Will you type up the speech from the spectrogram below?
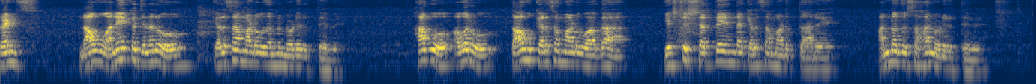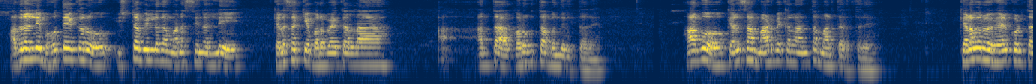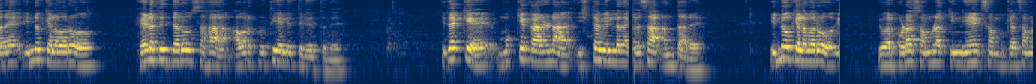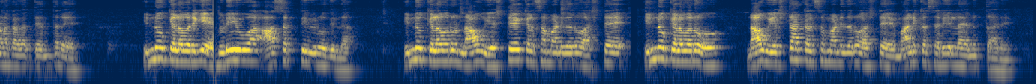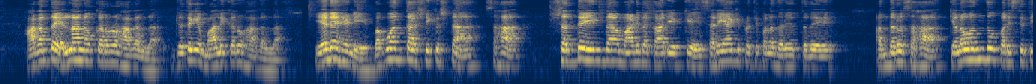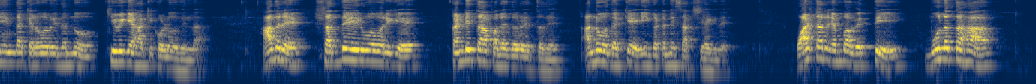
Friends ನಾವು ಅನೇಕ ಜನರು ಕೆಲಸ ಮಾಡುವುದನ್ನು ನೋಡಿರುತ್ತೇವೆ. ಹಾಗೂ ಅವರು ತಾವು ಕೆಲಸ ಮಾಡುವಾಗ ಎಷ್ಟು ಶ್ರದ್ಧೆಯಿಂದ ಕೆಲಸ ಮಾಡುತ್ತಾರೆ ಅನ್ನೋದು ಸಹ ನೋಡಿರುತ್ತೇವೆ. ಅದರಲ್ಲಿ ಬಹುತೇಕರು ಇಷ್ಟವಿಲ್ಲದ ಮನಸ್ಸಿನಲ್ಲಿ ಕೆಲಸಕ್ಕೆ ಬರಬೇಕಲ್ಲ ಅಂತ ಕೊರಗುತ್ತಾ ಬಂದಿರುತ್ತಾರೆ. ಹಾಗೂ ಕೆಲಸ ಮಾಡಬೇಕಲ್ಲ ಅಂತ ಮಾಡ್ತಾ ಇರ್ತಾರೆ. ಕೆಲವರು ಹೇಳ್ಕೊಳ್ತಾರೆ, ಇನ್ನು ಕೆಲವರು ಹೇಳದಿದ್ದರೂ ಸಹ ಅವರ ಕೃತಿಯಲ್ಲಿ ತಿಳಿಯುತ್ತದೆ. ಇದಕ್ಕೆ ಮುಖ್ಯ ಕಾರಣ ಇಷ್ಟವಿಲ್ಲದ ಕೆಲಸ ಅಂತಾರೆ. ಇನ್ನೂ ಕೆಲವರು ಇವರು ಕೊಡೋ ಸಂಬಳಕ್ಕೆ ಹೇಗೆ ಸಂ, ಕೆಲಸ ಮಾಡೋಕ್ಕಾಗತ್ತೆ ಅಂತಾರೆ. ಇನ್ನೂ ಕೆಲವರಿಗೆ ದುಡಿಯುವ ಆಸಕ್ತಿವಿರುವುದಿಲ್ಲ ಇನ್ನು ಕೆಲವರು ನಾವು ಎಷ್ಟೇ ಕೆಲಸ ಮಾಡಿದರೂ ಅಷ್ಟೇ, ಇನ್ನು ಕೆಲವರು ನಾವು ಎಷ್ಟಾ ಕೆಲಸ ಮಾಡಿದರೂ ಅಷ್ಟೇ ಮಾಲೀಕ ಸರಿಯಿಲ್ಲ ಎನ್ನುತ್ತಾರೆ. ಹಾಗಂತ ಎಲ್ಲ ನೌಕರರು ಹಾಗಲ್ಲ, ಜೊತೆಗೆ ಮಾಲೀಕರು ಹಾಗಲ್ಲ. ಏನೇ ಹೇಳಿ, ಭಗವಂತ ಶ್ರೀಕೃಷ್ಣ ಸಹ ಶ್ರದ್ಧೆಯಿಂದ ಮಾಡಿದ ಕಾರ್ಯಕ್ಕೆ ಸರಿಯಾಗಿ ಪ್ರತಿಫಲ ದೊರೆಯುತ್ತದೆ ಅಂದರೂ ಸಹ ಕೆಲವೊಂದು ಪರಿಸ್ಥಿತಿಯಿಂದ ಕೆಲವರು ಇದನ್ನು ಕಿವಿಗೆ ಹಾಕಿಕೊಳ್ಳುವುದಿಲ್ಲ. ಆದರೆ ಶ್ರದ್ಧೆ ಇರುವವರಿಗೆ ಖಂಡಿತ ಫಲ ದೊರೆಯುತ್ತದೆ ಅನ್ನುವುದಕ್ಕೆ ಈ ಘಟನೆ ಸಾಕ್ಷಿಯಾಗಿದೆ. ವಾಲ್ಟರ್ ಎಂಬ ವ್ಯಕ್ತಿ ಮೂಲತಃ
